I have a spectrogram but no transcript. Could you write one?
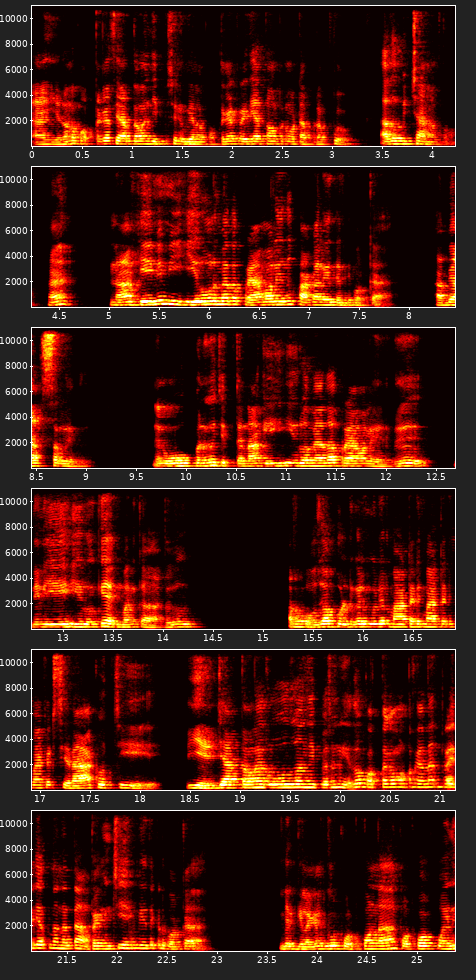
ఏదైనా కొత్తగా చేద్దామని చెప్పేసి వీళ్ళ కొత్తగా ట్రై చేస్తాం అనమాట అప్పుడప్పుడు. అదొక పిచ్చి నాకేమీ మీ హీరోల మీద ప్రేమ లేదు పగ లేదండి పక్క. అస్సలు లేదు. నేను ఓపెన్గా చెప్తాను నాకు ఏ హీరో మీద ప్రేమ లేదు. నేను ఏ హీరోకి అభిమాని కాదు. రోజు ఆ పొలిటికల్ వీడియో మాట్లాడి మాట్లాడి మాట్లాడి చిరాకు వచ్చి ఏం చేస్తామో రోజు అని చెప్పేసి ఏదో కొత్తగా ఉంటుంది కదా అని ట్రై చేస్తున్నాను అంటే అంతకు నుంచి ఏం లేదు ఇక్కడ పక్క. మీరు గిలగిలగా కొట్టుకున్నా కొట్టుకోకపోయినా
